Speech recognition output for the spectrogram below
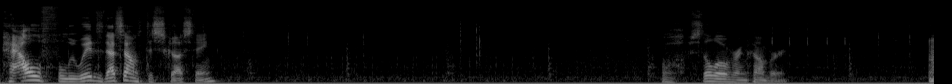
Pal fluids? That sounds disgusting. Oh, I'm still over encumbered.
